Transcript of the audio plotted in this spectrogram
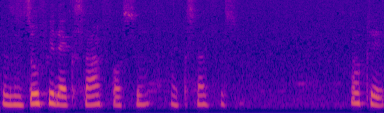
Das sind so viele Exalfosse. Exalfosse. Okay.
